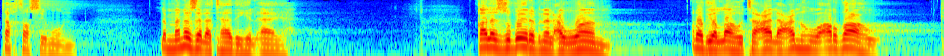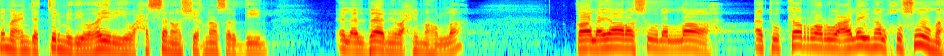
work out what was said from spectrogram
تختصمون. لما نزلت هذه الآية قال الزبير بن العوام رضي الله تعالى عنه وأرضاه كما عند الترمذي وغيره وحسنه الشيخ ناصر الدين الألباني رحمه الله قال يا رسول الله أتكرر علينا الخصومة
